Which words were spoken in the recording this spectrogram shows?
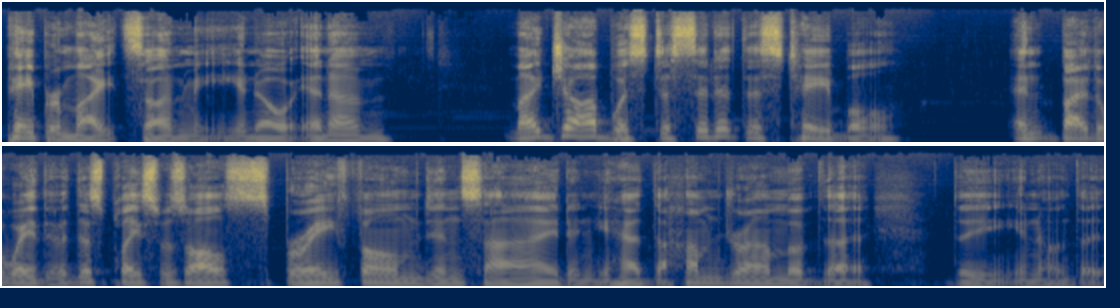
paper mites on me, you know, and um my job was to sit at this table. And by the way, this place was all spray foamed inside, and you had the humdrum of the the you know the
